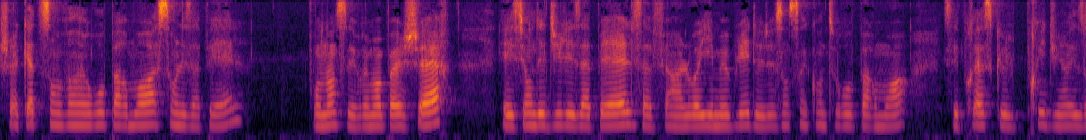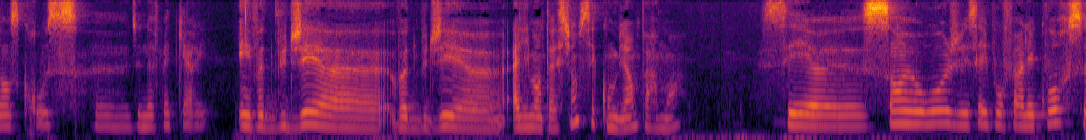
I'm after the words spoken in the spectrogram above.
Je suis à 420 euros par mois sans les APL. Pour Nantes, c'est vraiment pas cher. Et si on déduit les APL, ça fait un loyer meublé de 250 euros par mois. C'est presque le prix d'une résidence Crous euh, de 9 mètres carrés. Et votre budget, euh, votre budget euh, alimentation, c'est combien par mois? C'est euh, 100 euros, j'essaye pour faire les courses,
